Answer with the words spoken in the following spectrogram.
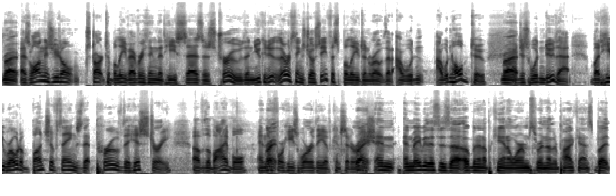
Right. As long as you don't start to believe everything that he says is true, then you can do. There were things Josephus believed and wrote that I wouldn't. I wouldn't hold to. Right. I just wouldn't do that. But he wrote a bunch of things that prove the history of the Bible, and Right. therefore he's worthy of consideration. Right, consideration. and and maybe this is uh, opening up a can of worms for another podcast, but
